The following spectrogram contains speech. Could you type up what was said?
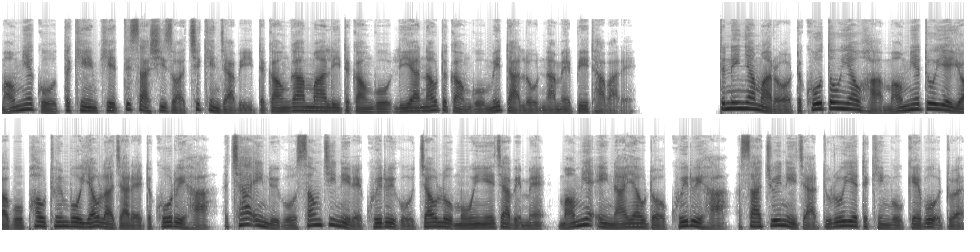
မောင်မြတ်ကိုတခင်ဖြစ်တစ္ဆာရှိစွာချစ်ခင်ကြပြီးတကောင်ကမာလီတကောင်ကိုလီယာနောက်တကောင်ကိုမေတ္တာလို့နာမည်ပေးထားပါတယ်တနေ့ညမှာတော့တခိုးသုံးယောက်ဟာမောင်မြတ်တို့ရဲ့ရွာကိုဖောက်ထွင်းဖို့ရောက်လာကြတဲ့တခိုးတွေဟာအခြားအိမ်တွေကိုစောင့်ကြည့်နေတဲ့ခွေးတွေကိုကြောက်လို့မဝင်ရဲကြပေမဲ့မောင်မြတ်အိမ်သားရောက်တော့ခွေးတွေဟာအစာကျွေးနေကြသူတို့ရဲ့တခင်ကိုကယ်ဖို့အတွက်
